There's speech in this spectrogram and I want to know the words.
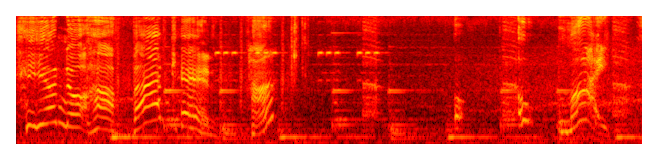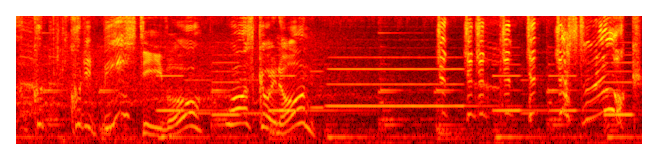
You're not half bad, kid! Huh? Uh, oh, oh my! Could, could it be? Steve-O, oh, what's going on? J- j- j- j- j- just look!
